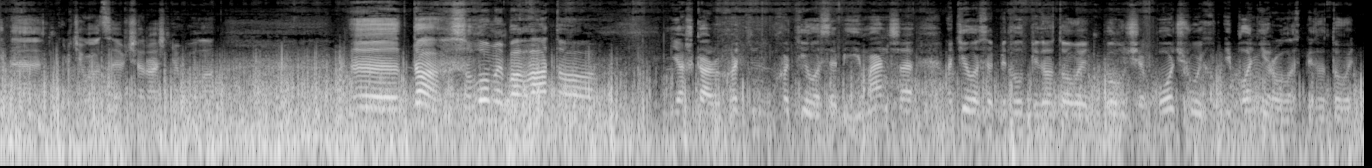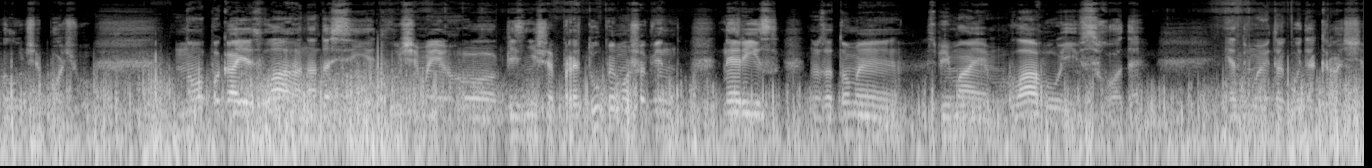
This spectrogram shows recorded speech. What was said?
і де культивація вчорашня була. Е, да, соломи багато. Я ж кажу, хотілося б її менше, хотілося б під- підготовити получше почву і, і планувалось підготовити получше почву. Ну, поки є влага, треба сіяти. Лучше ми його пізніше притупимо, щоб він не ріс. Ну зато ми спіймаємо влагу і всходи. Я думаю, так буде краще.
